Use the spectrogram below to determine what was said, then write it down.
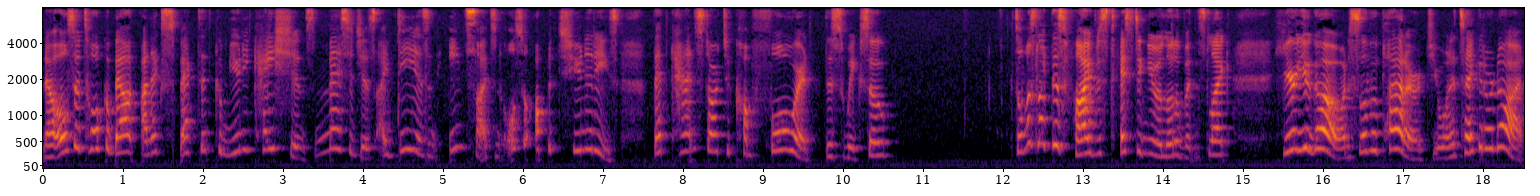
Now, also talk about unexpected communications, messages, ideas, and insights, and also opportunities that can start to come forward this week. So it's almost like this vibe is testing you a little bit. It's like, here you go on a silver platter. Do you want to take it or not?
